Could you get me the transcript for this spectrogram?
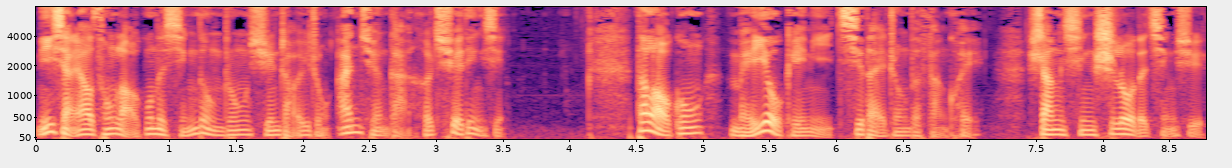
你想要从老公的行动中寻找一种安全感和确定性。当老公没有给你期待中的反馈，伤心失落的情绪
